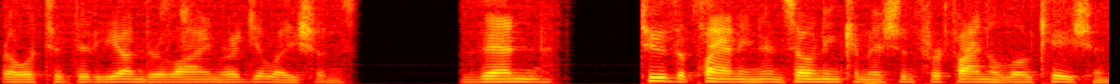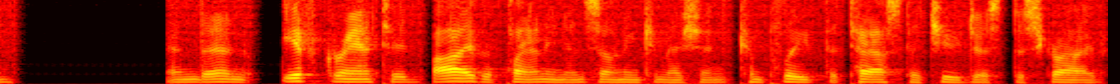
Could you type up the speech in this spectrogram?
relative to the underlying regulations. Then to the Planning and Zoning Commission for final location. And then, if granted by the Planning and Zoning Commission, complete the task that you just described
